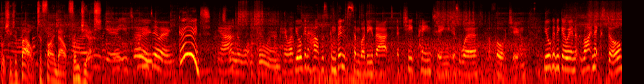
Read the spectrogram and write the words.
but she's about to find out from Jess. How are you doing? Good. Yeah? I don't know what I'm doing. Okay, well, you're going to help us convince somebody that a cheap painting is worth a fortune. You're going to go in right next door,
